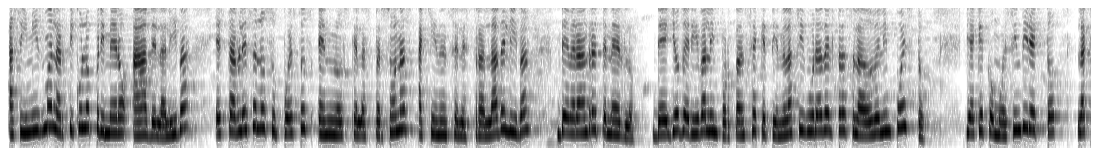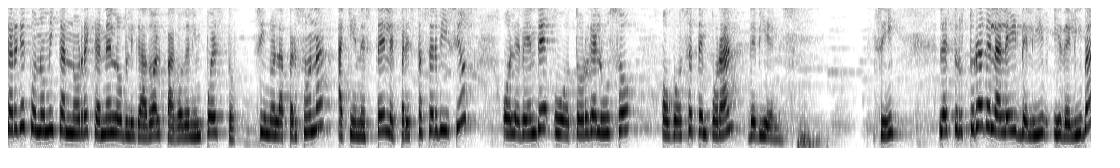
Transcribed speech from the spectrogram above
Asimismo, el artículo primero A de la IVA establece los supuestos en los que las personas a quienes se les traslade el IVA deberán retenerlo. De ello deriva la importancia que tiene la figura del traslado del impuesto, ya que como es indirecto, la carga económica no recae en el obligado al pago del impuesto, sino en la persona a quien éste le presta servicios o le vende u otorga el uso o goce temporal de bienes. ¿Sí? La estructura de la ley y del IVA,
